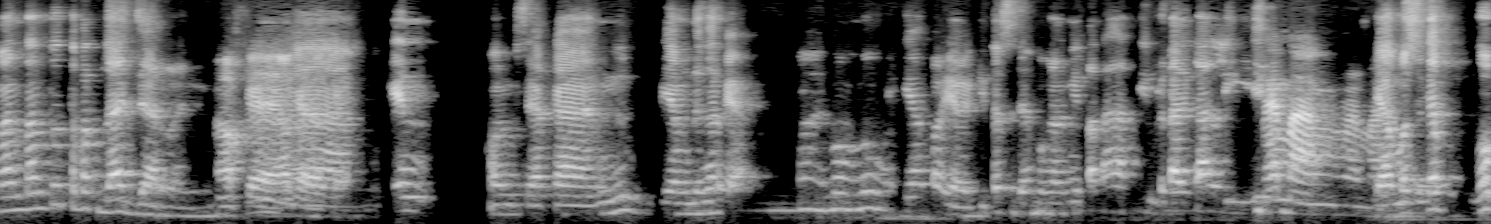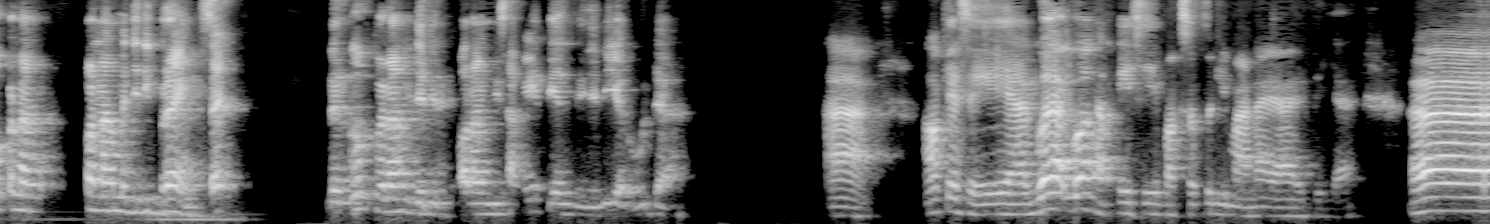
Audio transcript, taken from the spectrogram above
mantan tuh tempat belajar Oke, oke, oke. Nah, mungkin kalau misalkan ini yang dengar kayak wah emang lu ngerti apa ya kita sudah mengalami patah hati berkali-kali Memang, memang. ya maksudnya gue pernah pernah menjadi brengsek dan gue pernah menjadi orang disakitin sih jadi ya udah Ah, oke sih. Ya, gua gua ngerti sih maksud lu gimana ya itu ya. Eh,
